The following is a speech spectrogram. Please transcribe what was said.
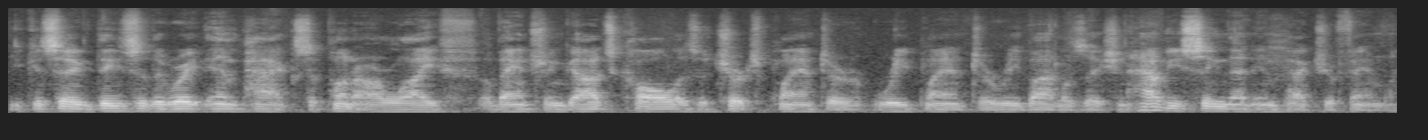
you could say these are the great impacts upon our life of answering God's call as a church planter, replant, or revitalization. How have you seen that impact your family?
